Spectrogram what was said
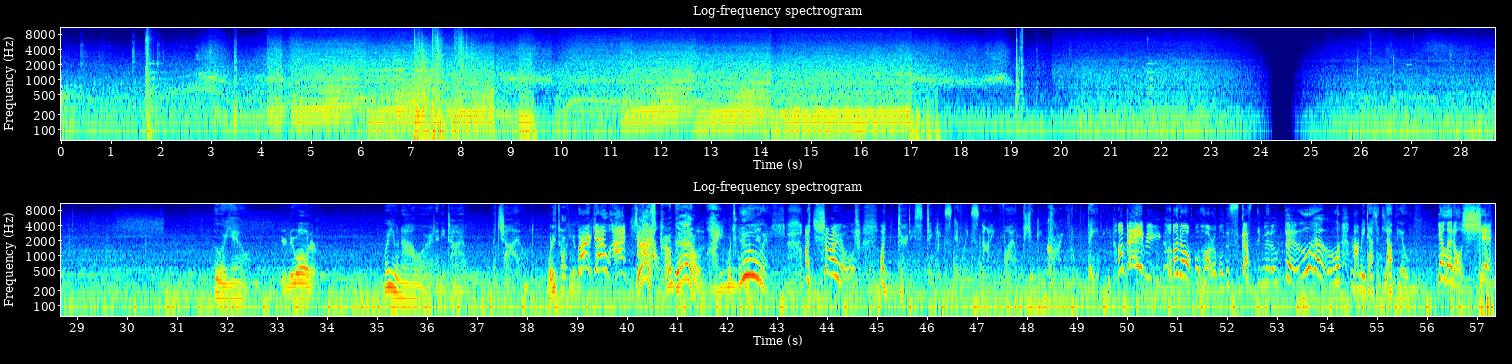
Who are you? Your new owner. Were you now or at any time a child? What are you talking about? Were you a child? Yes, calm down. I What's wrong knew with it. A child. A dirty, stinking, sniveling, snotting, vile, puking, crying little baby. A baby! An awful, horrible, disgusting little boo-hoo. Mommy doesn't love you. You little shit.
